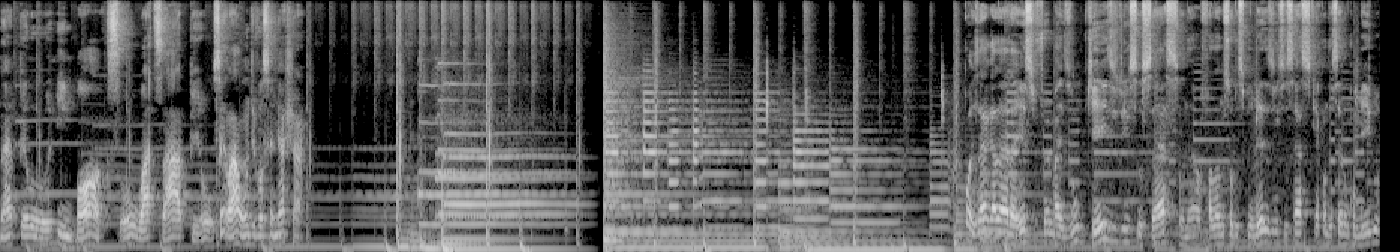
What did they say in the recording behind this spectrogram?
né, pelo inbox ou WhatsApp, ou sei lá onde você me achar. Pois é, galera, esse foi mais um case de insucesso, né? Falando sobre os primeiros insucessos que aconteceram comigo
